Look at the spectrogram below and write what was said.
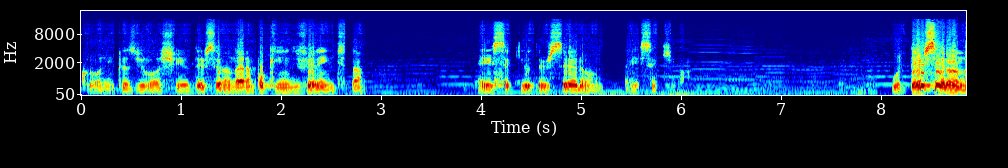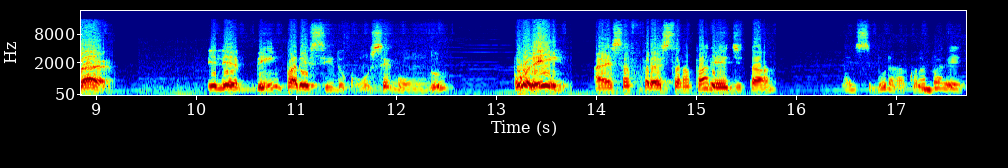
Crônicas de Lua Cheia. O terceiro andar é um pouquinho diferente, tá? É esse aqui o terceiro? É esse aqui, ó. O terceiro andar, ele é bem parecido com o segundo, porém, há essa fresta na parede, tá? Há esse buraco na parede.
